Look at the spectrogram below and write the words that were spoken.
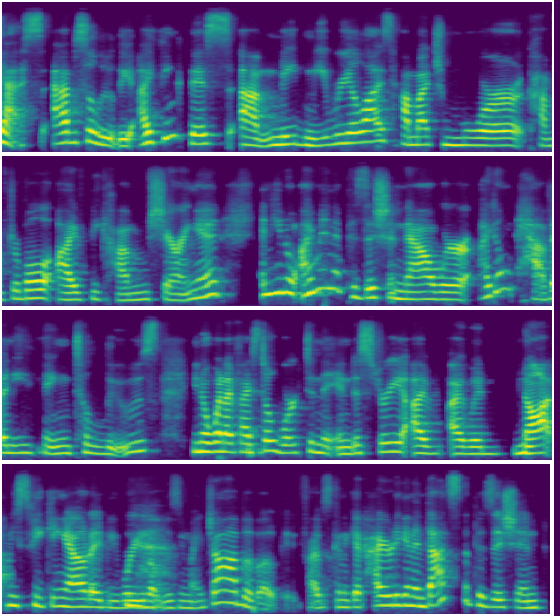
Yes, absolutely. I think this um, made me realize how much more comfortable I've become sharing it. And, you know, I'm in a position now where I don't have anything to lose. You know, when if I still worked in the industry, I, I would not be speaking out. I'd be worried yeah. about losing my job, about if I was going to get hired again. And that's the position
